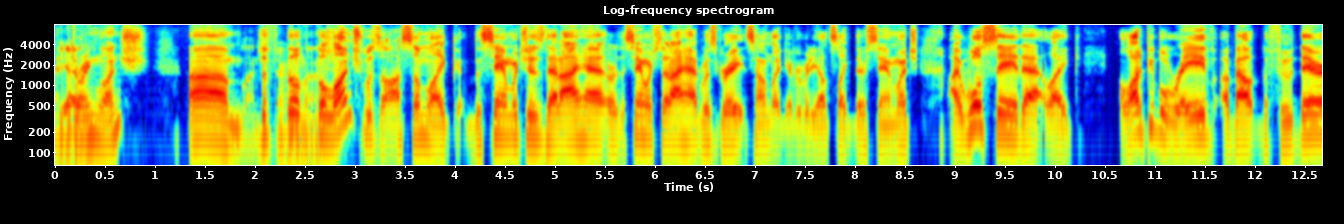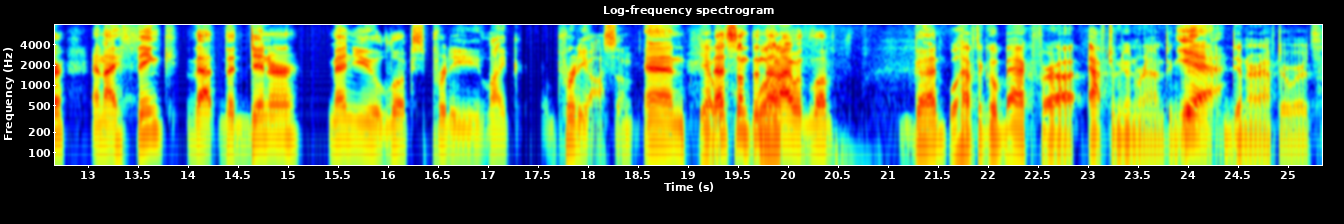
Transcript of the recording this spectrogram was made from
uh, Yeah. during lunch. Um, Lunch the, during the, lunch. the lunch was awesome. Like the sandwiches that I had, or the sandwich that I had was great. It sounded like everybody else liked their sandwich. I will say that like a lot of people rave about the food there, and I think that the dinner menu looks pretty like pretty awesome. And Yeah, that's something we'll that have- I would love. Go ahead. We'll have to go back for a afternoon round and get Yeah. dinner afterwards.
